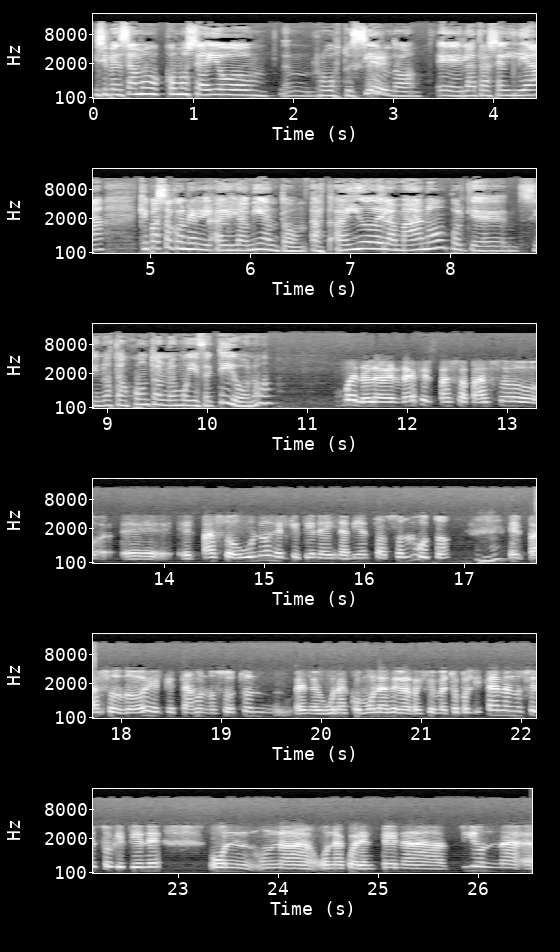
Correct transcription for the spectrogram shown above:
Y si pensamos cómo se ha ido mm, robusteciendo eh, la trazabilidad, ¿qué pasa con el aislamiento? ¿Ha ido de la mano? Porque si no están juntos no es muy efectivo, ¿no? Bueno, la verdad es que el paso a paso, eh, el paso uno es el que tiene aislamiento absoluto, el paso dos es el que estamos nosotros en, algunas comunas de la región metropolitana, ¿no es cierto?, que tiene una, una cuarentena una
